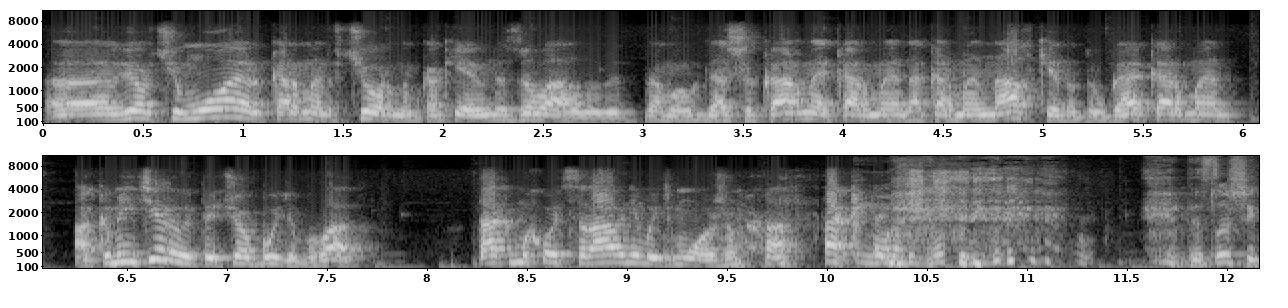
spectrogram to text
э, Мойер, Кармен в черном, как я ее называл, на мой взгляд, шикарная Кармен, а Кармен Навки это другая Кармен. А комментировать ты что будем, Влад? Так мы хоть сравнивать можем, а так... Да слушай,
